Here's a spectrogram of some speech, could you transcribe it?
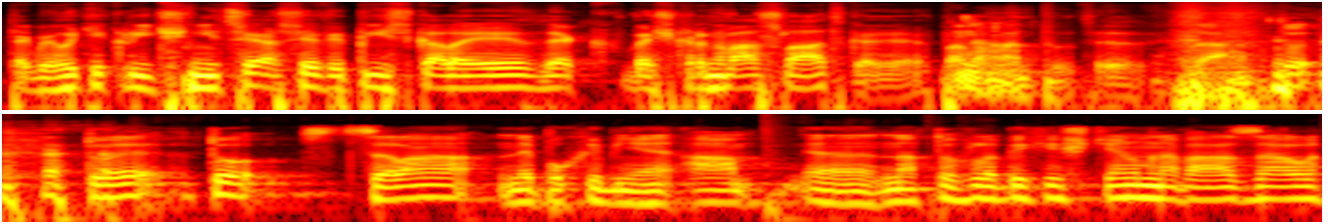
Tak by ho ti klíčníci asi vypískali jak veškrnová sládka, že? Parlamentu. No, tak, to, to je to zcela nepochybně a e, na tohle bych ještě jenom navázal,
